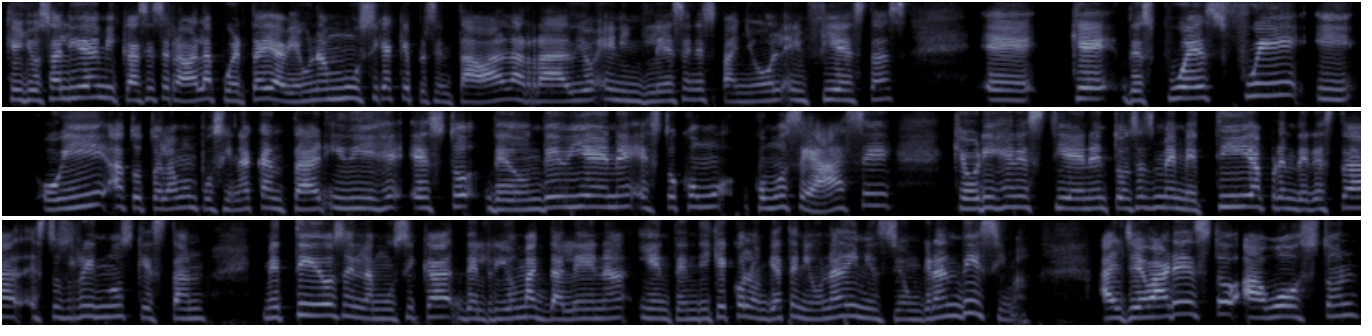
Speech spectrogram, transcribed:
que yo salía de mi casa y cerraba la puerta y había una música que presentaba la radio en inglés, en español, en fiestas, eh, que después fui y oí a Totola Momposina cantar y dije, ¿esto de dónde viene? ¿Esto cómo, cómo se hace? ¿Qué orígenes tiene? Entonces me metí a aprender estos ritmos que están metidos en la música del río Magdalena y entendí que Colombia tenía una dimensión grandísima. Al llevar esto a Boston,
